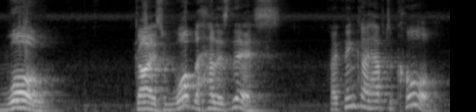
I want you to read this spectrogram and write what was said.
Whoa! Guys, what the hell is this? I think I have to call.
